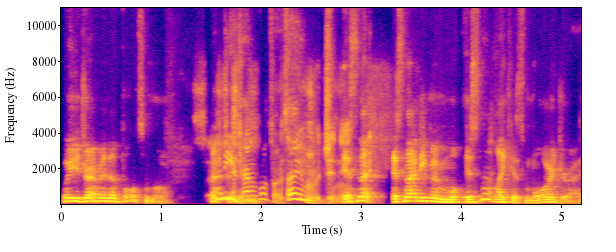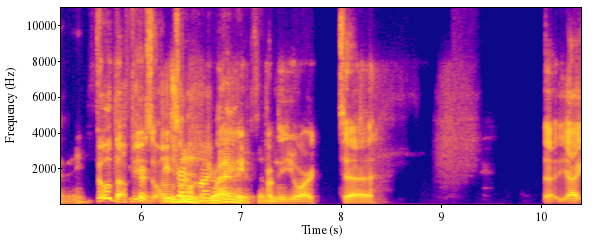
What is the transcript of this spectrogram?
Well, you driving to Baltimore. So not it's It's not even Virginia. It's not. It's not even more. It's not like it's more driving. Philadelphia is These are- almost these are on the driving way some- from New York to. Uh, yeah, I,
